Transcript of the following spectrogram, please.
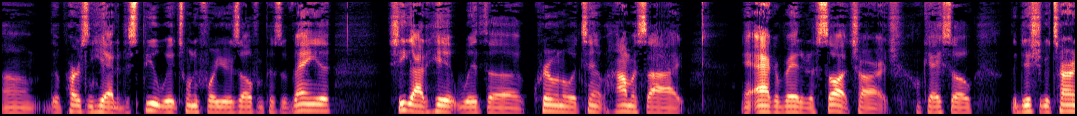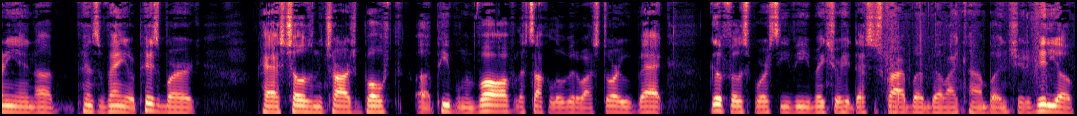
um the person he had a dispute with, 24 years old from Pennsylvania. She got hit with a criminal attempt homicide and aggravated assault charge. Okay, so the district attorney in uh, Pennsylvania or Pittsburgh has chosen to charge both uh, people involved. Let's talk a little bit about story. We're back. Goodfellas Sports TV. Make sure you hit that subscribe button, bell icon button, share the video.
